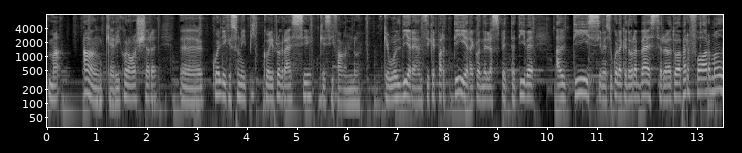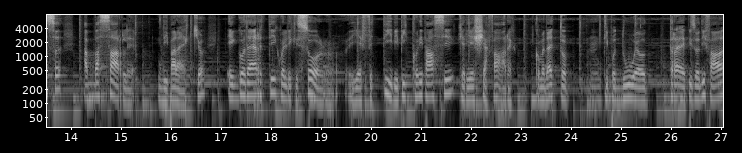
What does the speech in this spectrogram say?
ma anche riconoscere eh, quelli che sono i piccoli progressi che si fanno. Che vuol dire, anziché partire con delle aspettative altissime su quella che dovrebbe essere la tua performance, abbassarle di parecchio e goderti quelli che sono gli effettivi piccoli passi che riesci a fare. Come detto, mm, tipo due o tre episodi fa,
